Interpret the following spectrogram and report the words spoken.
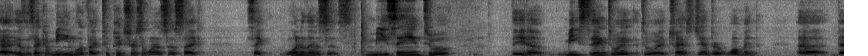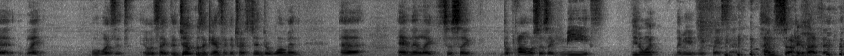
uh, it was like a meme with like two pictures, and one is just like, it's like one of them is just me saying to, the, you know, me saying to a to a transgender woman, uh, that like, what was it? It was like the joke was against like a transgender woman, uh, and then like it's just like the problem was just like me. ex- You know what? Let me rephrase that. I'm sorry about that.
